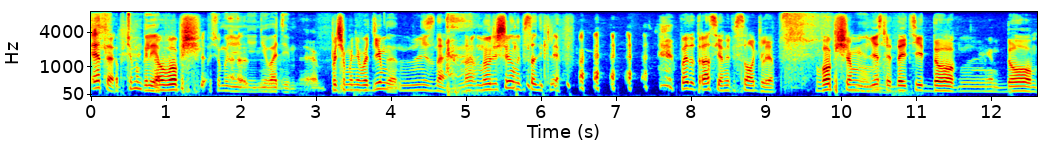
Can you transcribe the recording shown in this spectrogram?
это. А почему Глеб? в общем... Почему не, не, не Вадим? Э, почему не Вадим? Да. Не знаю. Но, но решил написать Глеб. В этот раз я написал Глеб. В общем, если дойти до, до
